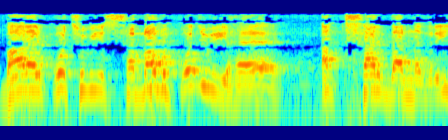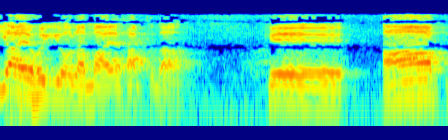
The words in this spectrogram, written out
بہرحال کچھ بھی سبب کچھ بھی ہے، اکثر دا نظریہ یہ ہوئی علماء حق دا کہ آپ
